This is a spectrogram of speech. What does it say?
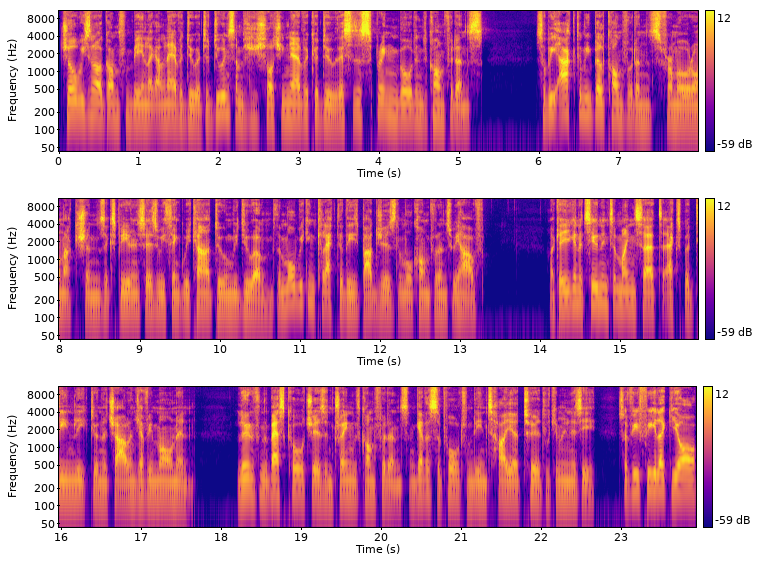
Joey's now gone from being like, I'll never do it, to doing something she thought she never could do. This is a springboard into confidence. So we act and we build confidence from our own actions, experiences we think we can't do and we do them. The more we can collect of these badges, the more confidence we have. Okay, you're going to tune into Mindset expert Dean Leake doing a challenge every morning. Learn from the best coaches and train with confidence and get the support from the entire Turtle community. So if you feel like you're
